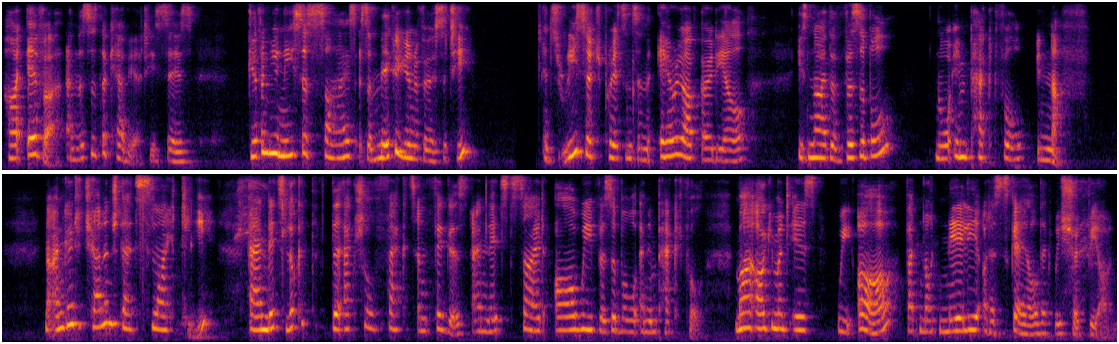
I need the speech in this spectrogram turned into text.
However, and this is the caveat, he says, given UNISA's size as a mega university, its research presence in the area of ODL is neither visible nor impactful enough. Now, I'm going to challenge that slightly and let's look at the actual facts and figures and let's decide are we visible and impactful? My argument is we are, but not nearly on a scale that we should be on.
